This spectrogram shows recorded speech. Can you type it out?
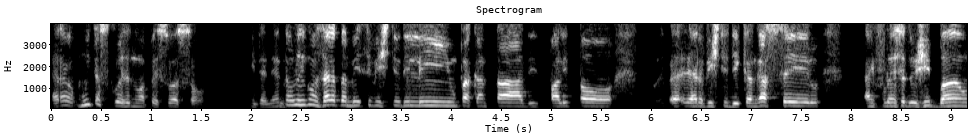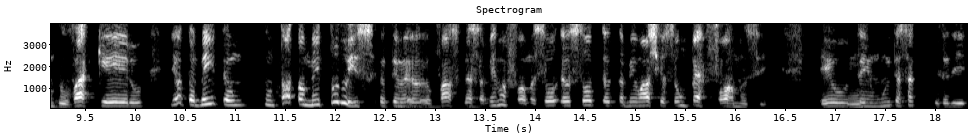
era muitas coisas numa pessoa só, entendeu? Então Luiz Gonzaga também se vestiu de linho para cantar, de paletó, era vestido de cangaceiro. a influência do gibão, do vaqueiro, e eu também tenho um, totalmente tudo isso. Eu, tenho, eu, faço dessa mesma forma. Eu, sou, eu, sou, eu também acho que eu sou um performance. Eu Sim. tenho muito essa coisa de,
